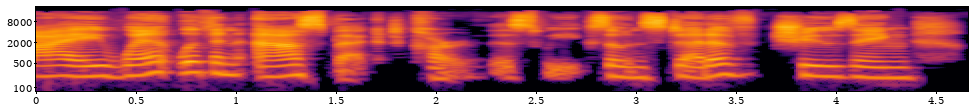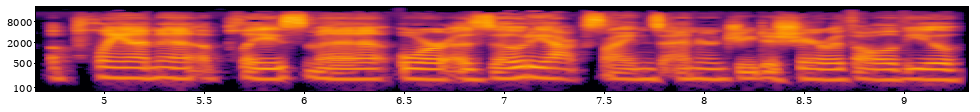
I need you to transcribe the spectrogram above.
I went with an aspect card this week. So instead of choosing a planet, a placement, or a zodiac sign's energy to share with all of you,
